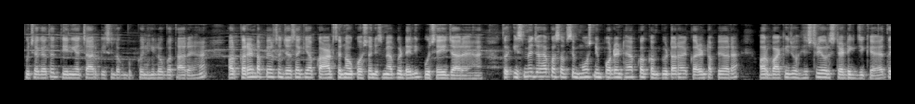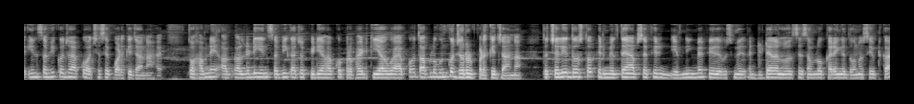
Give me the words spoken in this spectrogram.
पूछे गए थे, तीन या चार किसी लोग ही लोग बता रहे हैं। और करंट अफेयर से जैसा कि आपका आठ से नौ क्वेश्चन इसमें आपके डेली पूछे ही जा रहे हैं। तो इसमें जो है आपका सबसे मोस्ट इंपॉर्टेंट है आपका कंप्यूटर है करंट अफेयर है और बाकी जो हिस्ट्री और स्टैटिक जी के है तो इन सभी को जो आपको अच्छे से पढ़ के जाना है। तो हमने अब ऑलरेडी इन सभी का जो पीडीएफ आपको प्रोवाइड किया हुआ है आपको तो आप लोग उनको ज़रूर पढ़ के जाना। तो चलिए दोस्तों, फिर मिलते हैं आपसे फिर इवनिंग में, फिर उसमें डिटेल एनालिसिस हम लोग करेंगे दोनों शिफ्ट का।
